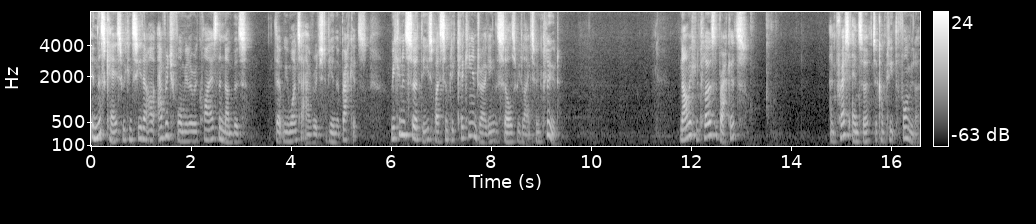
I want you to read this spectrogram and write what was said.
In this case, we can see that our average formula requires the numbers that we want to average to be in the brackets. We can insert these by simply clicking and dragging the cells we'd like to include. Now we can close the brackets and press enter to complete the formula.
